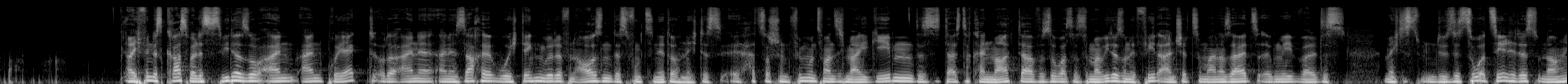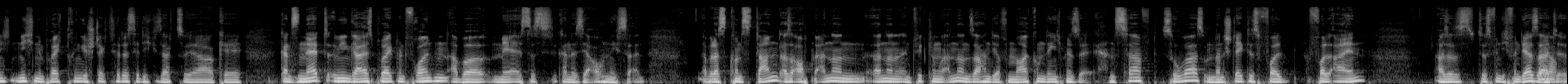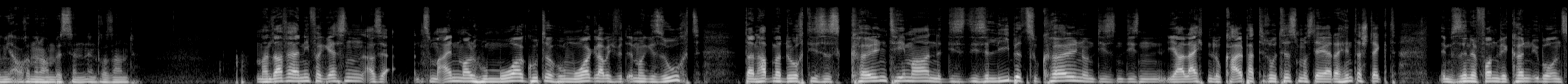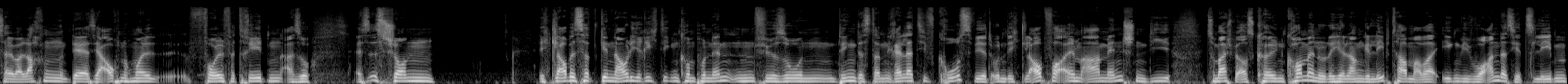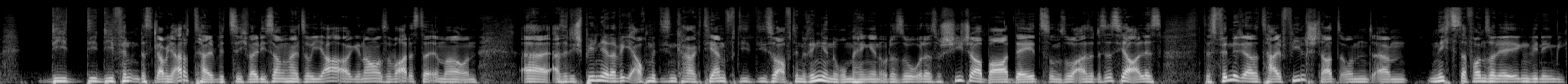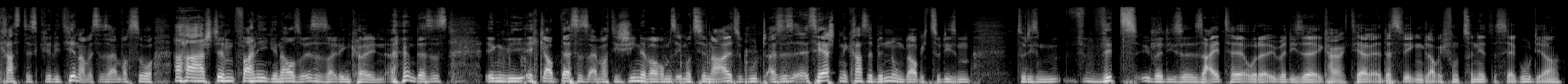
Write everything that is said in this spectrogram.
Aber ich finde es krass, weil das ist wieder so ein, ein Projekt oder eine, eine Sache, wo ich denken würde von außen, das funktioniert doch nicht. Das hat es doch schon 25 Mal gegeben. Das da ist doch kein Markt da für sowas. Das ist immer wieder so eine Fehleinschätzung meinerseits irgendwie, weil das, wenn ich das, wenn du das so erzählt hättest und auch nicht, nicht in dem Projekt drin gesteckt hättest, hätte ich gesagt so, ja, okay, ganz nett, irgendwie ein geiles Projekt mit Freunden, aber mehr ist das, kann das ja auch nicht sein. Aber das konstant, also auch bei anderen, anderen Entwicklungen, anderen Sachen, die auf den Markt kommen, denke ich mir so, ernsthaft, sowas? Und dann steckt es voll, voll ein. Also das, das finde ich von der Seite Ja. irgendwie auch immer noch ein bisschen interessant. Man darf ja nie vergessen, also zum einen mal Humor, guter Humor, glaube ich, wird immer gesucht. Dann hat man durch dieses Köln-Thema, ne, diese, diese Liebe zu Köln und diesen, diesen ja leichten Lokalpatriotismus, der ja dahinter steckt, im Sinne von, wir können über uns selber lachen, der ist ja auch nochmal voll vertreten. Also es ist schon, ich glaube, es hat genau die richtigen Komponenten für so ein Ding, das dann relativ groß wird. Und ich glaube vor allem auch Menschen, die zum Beispiel aus Köln kommen oder hier lang gelebt haben, aber irgendwie woanders jetzt leben, die, die, die finden das, glaube ich, auch total witzig, weil die sagen halt so, ja, genau, so war das da immer. Und äh, also die spielen ja da wirklich auch mit diesen Charakteren, die, die so auf den Ringen rumhängen oder so, oder so Shisha-Bar-Dates und so. Also das ist ja alles, das findet ja total viel statt und ähm, nichts davon soll ja irgendwie, irgendwie krass diskreditieren, aber es ist einfach so, haha, stimmt, funny, genau so ist es halt in Köln. Das ist irgendwie, ich glaube, das ist einfach die Schiene, warum es emotional so gut, also es, es herrscht eine krasse Bindung, glaube ich, zu diesem, zu diesem Witz über diese Seite oder über diese Charaktere. Deswegen, glaube ich, funktioniert das sehr gut, ja.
